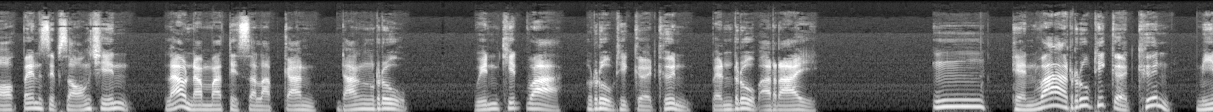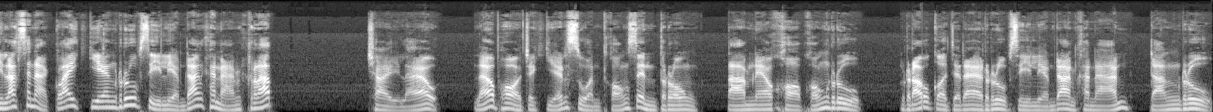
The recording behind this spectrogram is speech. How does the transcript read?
ออกเป็น 12 ชิ้น แล้วนำมาติดสลับกัน ดังรูป วินคิดว่า รูปที่เกิดขึ้นเป็นรูปอะไร อืม เห็นว่ารูปที่เกิดขึ้นมีลักษณะใกล้เคียงรูปสี่เหลี่ยมด้านขนานครับ ใช่แล้ว แล้วพอจะเขียนส่วนของเส้นตรง ตามแนวขอบของรูป เราก็จะได้รูปสี่เหลี่ยมด้านขนาน ดังรูป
